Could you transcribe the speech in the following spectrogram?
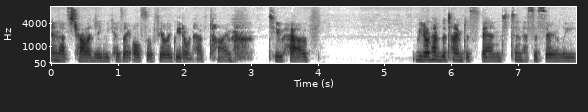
And that's challenging because I also feel like we don't have time to have we don't have the time to spend to necessarily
